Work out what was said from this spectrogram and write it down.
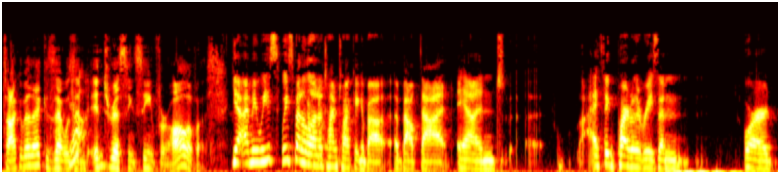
talk about that? Because that was Yeah. an interesting scene for all of us. Yeah, I mean, we we spent a lot of time talking about about that, and uh, I think part of the reason, or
